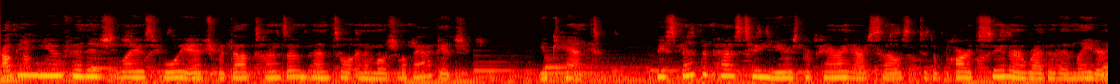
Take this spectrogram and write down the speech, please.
how can you finish life's voyage without tons of mental and emotional baggage? You can't. We've spent the past two years preparing ourselves to depart sooner rather than later.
